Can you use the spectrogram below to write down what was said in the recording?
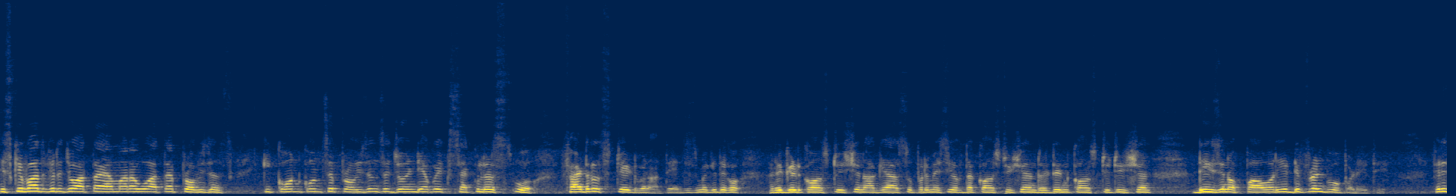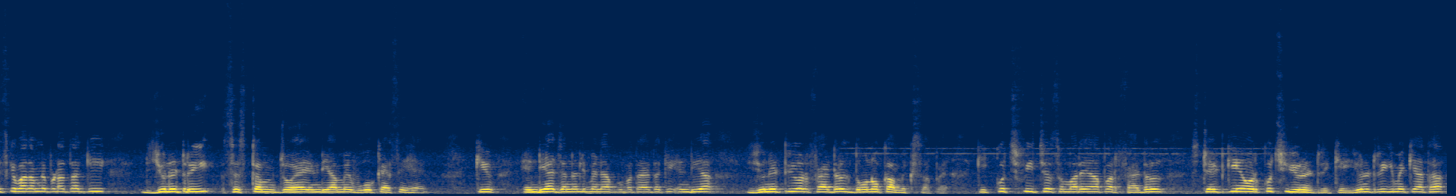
इसके बाद फिर जो आता है हमारा, वो आता है प्रोविजंस कि कौन कौन से प्रोविज़न है जो इंडिया को एक सेकुलर वो फेडरल स्टेट बनाते हैं। जिसमें कि देखो रिगिड कॉन्स्टिट्यूशन आ गया supremacy of the constitution written constitution division of power ये डिफरेंट वो पढ़े थे। फिर इसके बाद हमने पढ़ा था कि यूनिटरी सिस्टम जो है इंडिया में वो कैसे है। कि इंडिया जनरली मैंने आपको बताया था कि इंडिया यूनिटरी और फेडरल दोनों का मिक्सअप है कि कुछ फीचर्स हमारे यहाँ पर फेडरल स्टेट की हैं और कुछ यूनिटरी की यूनिटरी में क्या था?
